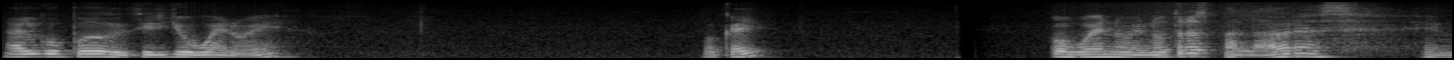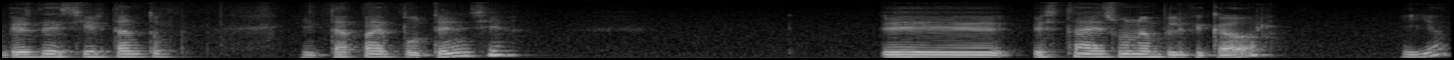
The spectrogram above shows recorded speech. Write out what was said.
algo puedo decir yo bueno, ¿eh? ¿Ok? O bueno, en otras palabras, en vez de decir tanto etapa de potencia, eh, esta es un amplificador y ya,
